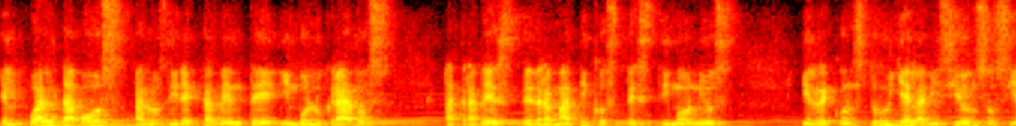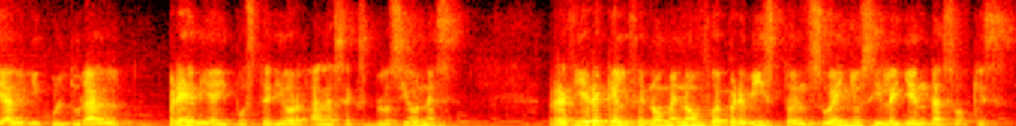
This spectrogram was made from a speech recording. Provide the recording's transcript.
el cual da voz a los directamente involucrados a través de dramáticos testimonios y reconstruye la visión social y cultural previa y posterior a las explosiones, refiere que el fenómeno fue previsto en sueños y leyendas oques,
